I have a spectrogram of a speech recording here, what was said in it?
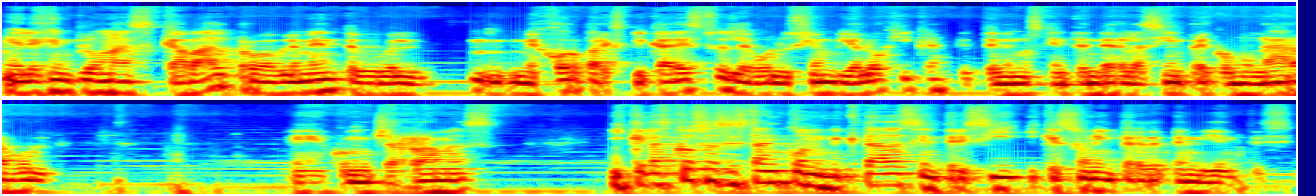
El ejemplo más cabal probablemente o el mejor para explicar esto es la evolución biológica, que tenemos que entenderla siempre como un árbol eh, con muchas ramas y que las cosas están conectadas entre sí y que son interdependientes.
